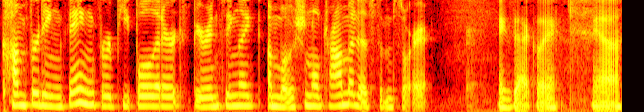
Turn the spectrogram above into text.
comforting thing for people that are experiencing like emotional trauma of some sort. exactly. Yeah,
